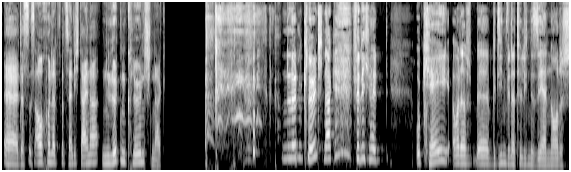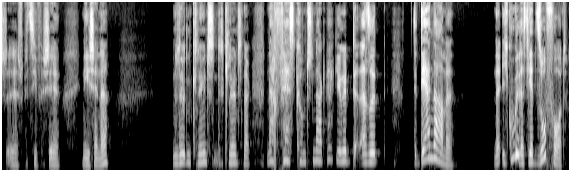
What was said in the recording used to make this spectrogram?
Äh, das ist auch hundertprozentig deiner. Ein Lüttenklönschnack. Ein Löwenklönschnack finde ich halt okay, aber da äh, bedienen wir natürlich eine sehr nordisch äh, spezifische Nische, ne? Ein Löwenklönschnack. Nach Fest kommt Schnack. Junge, also der Name, ne? Ich google das jetzt sofort.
